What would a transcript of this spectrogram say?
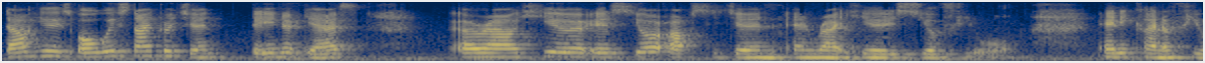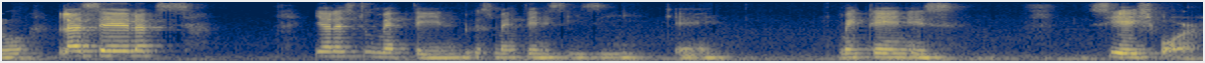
Down here is always nitrogen, the inert gas. Around here is your oxygen and right here is your fuel. Any kind of fuel. Let's say let's yeah let's do methane because methane is easy. Okay. Methane is CH4.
